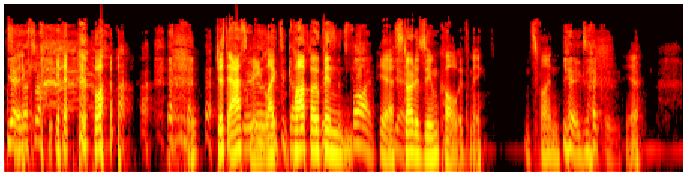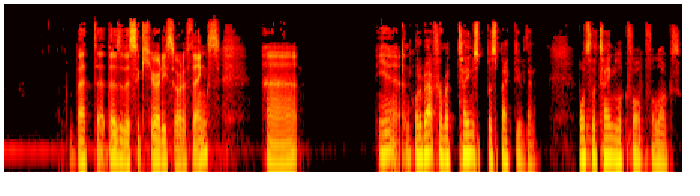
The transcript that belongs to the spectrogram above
yeah, that's right. Yeah. Just ask me, like, pop open. This, it's fine. Yeah, yeah, start a Zoom call with me. It's fine. Yeah, exactly. Yeah. But uh, those are the security sort of things. Uh, yeah. What about from a team's perspective then? What's the team look for for logs?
